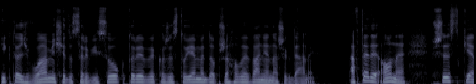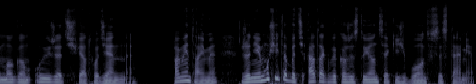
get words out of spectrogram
i ktoś włamie się do serwisu, który wykorzystujemy do przechowywania naszych danych. A wtedy one wszystkie mogą ujrzeć światło dzienne. Pamiętajmy, że nie musi to być atak wykorzystujący jakiś błąd w systemie.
